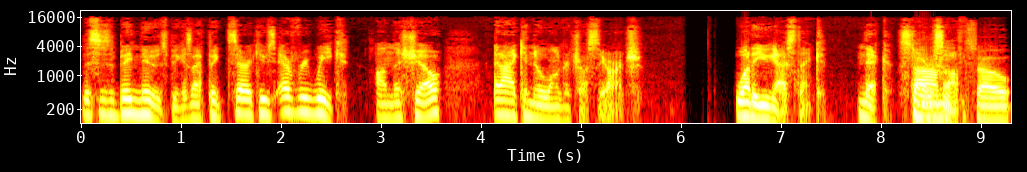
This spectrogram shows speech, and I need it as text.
This is big news because I've picked Syracuse every week on this show, and I can no longer trust the Orange. What do you guys think? Nick, start us Um, off. So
